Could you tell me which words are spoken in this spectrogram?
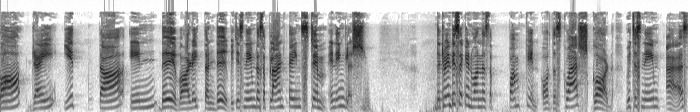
Vazhaithandu, Vazhaithandu, which is named as a plantain stem in English. The 22nd one is the pumpkin or the squash gourd, which is named as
